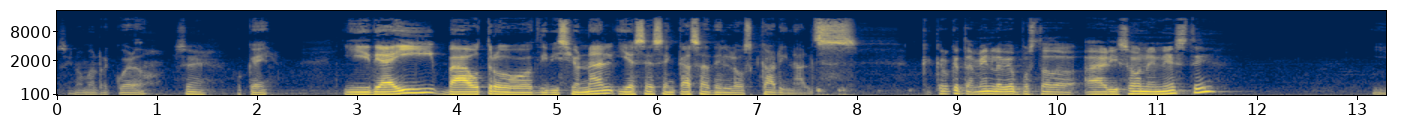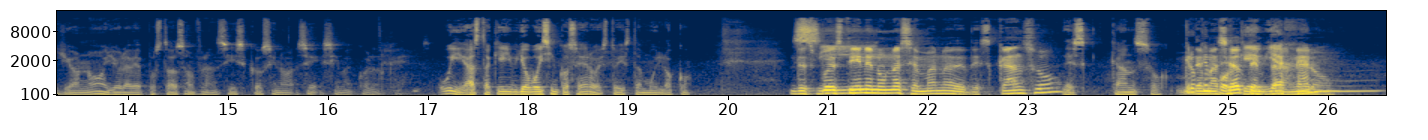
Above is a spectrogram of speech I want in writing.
si no mal recuerdo. Sí. Ok. Y de ahí va otro divisional y ese es en casa de los Cardinals. Que creo que también le había apostado a Arizona en este. Y yo no, yo le había apostado a San Francisco, si no, sí, sí me acuerdo que... Uy, hasta aquí yo voy 5-0, esto está muy loco. Después Sí. tienen una semana de descanso. Descanso. Creo Demasiado que tempranero. viajan...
